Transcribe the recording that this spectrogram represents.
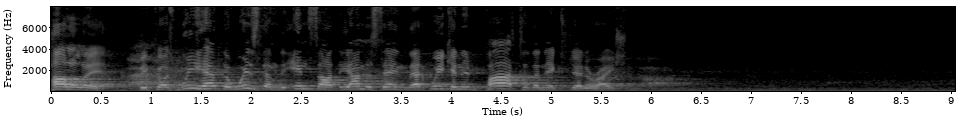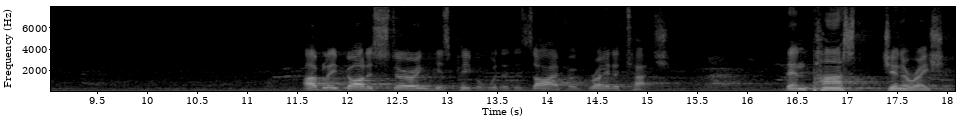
Hallelujah. Because we have the wisdom, the insight, the understanding that we can impart to the next generation. I believe God is stirring his people with a desire for a greater touch than past generations.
